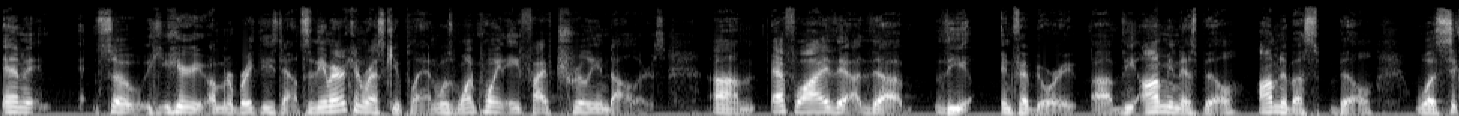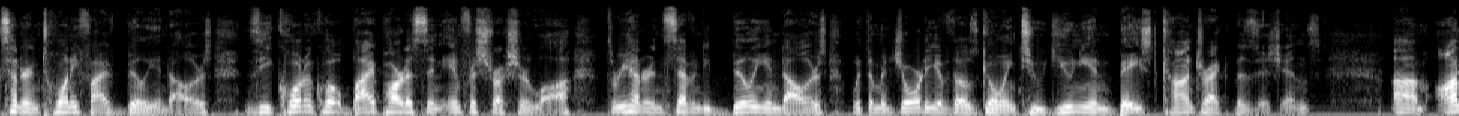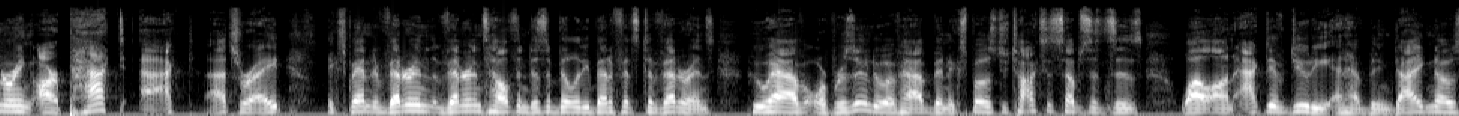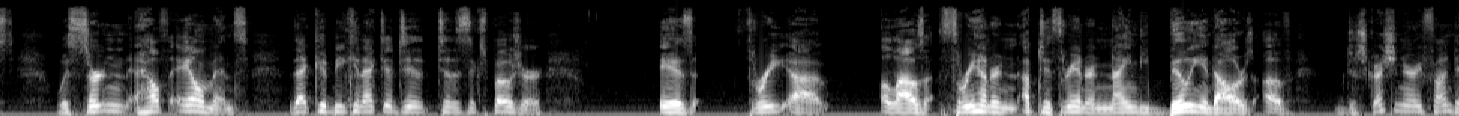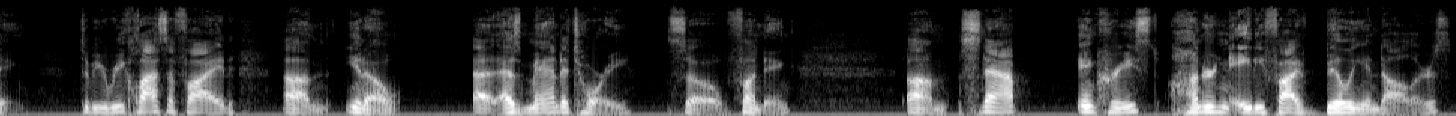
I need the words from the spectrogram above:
And it, so here, I'm going to break these down. So the American Rescue Plan was $1.85 trillion. Um, FY, the, the, the, in February, uh, the omnibus bill, omnibus bill was $625 billion. The quote unquote bipartisan infrastructure law, $370 billion, with the majority of those going to union based contract positions um, honoring our PACT Act. That's right. Expanded veteran veterans health and disability benefits to veterans who have or presumed to have, have been exposed to toxic substances while on active duty and have been diagnosed with certain health ailments that could be connected to, to this exposure is three uh, allows 300 up to 390 billion dollars of discretionary funding to be reclassified um, you know uh, as mandatory, so funding. Um, SNAP increased 185 billion dollars.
